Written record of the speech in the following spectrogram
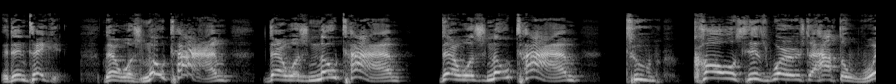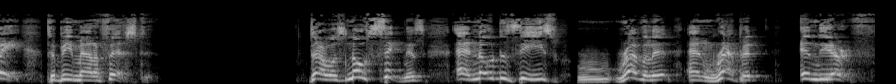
It didn't take it. There was no time. There was no time. There was no time to cause his words to have to wait to be manifested. There was no sickness and no disease relevant and rampant in the earth.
